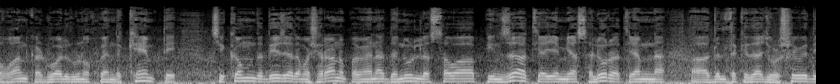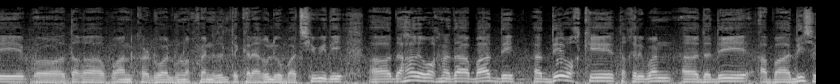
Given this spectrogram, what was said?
افغان کډوال رونو خويند کیمپ ته چې کوم د دې ځای د مشرانو په وینا د نور لسوا 15 اتیایم یا سلور اتیایم نه دلته کې دا جوړ شوی دی دغه افغان کډوال رونو خويند دلته کې راغلي او باد شوی دی د هغه وخت نه دا آباد دی د وخت کې تقریبا د دې آبادی چې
